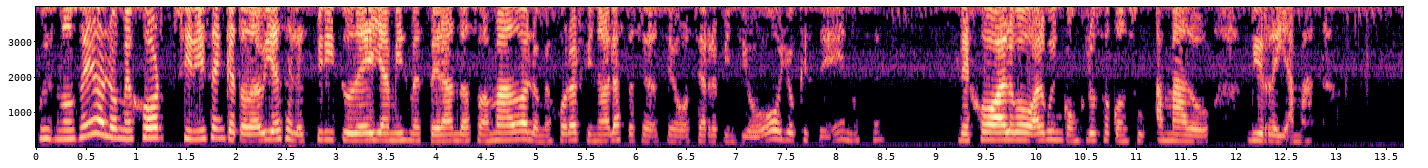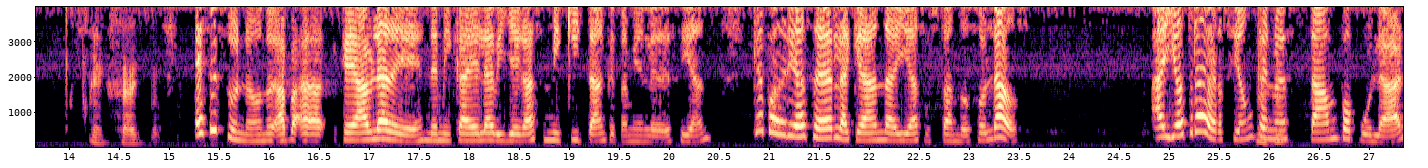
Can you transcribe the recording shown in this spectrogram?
pues no sé, a lo mejor si dicen que todavía es el espíritu de ella misma esperando a su amado, a lo mejor al final hasta se, se, se arrepintió, o yo qué sé, no sé. Dejó algo, algo inconcluso con su amado virrey Amat. Exacto. Ese es uno que habla de, de Micaela Villegas, Miquita, que también le decían, que podría ser la que anda ahí asustando soldados. Hay otra versión que no es tan popular,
